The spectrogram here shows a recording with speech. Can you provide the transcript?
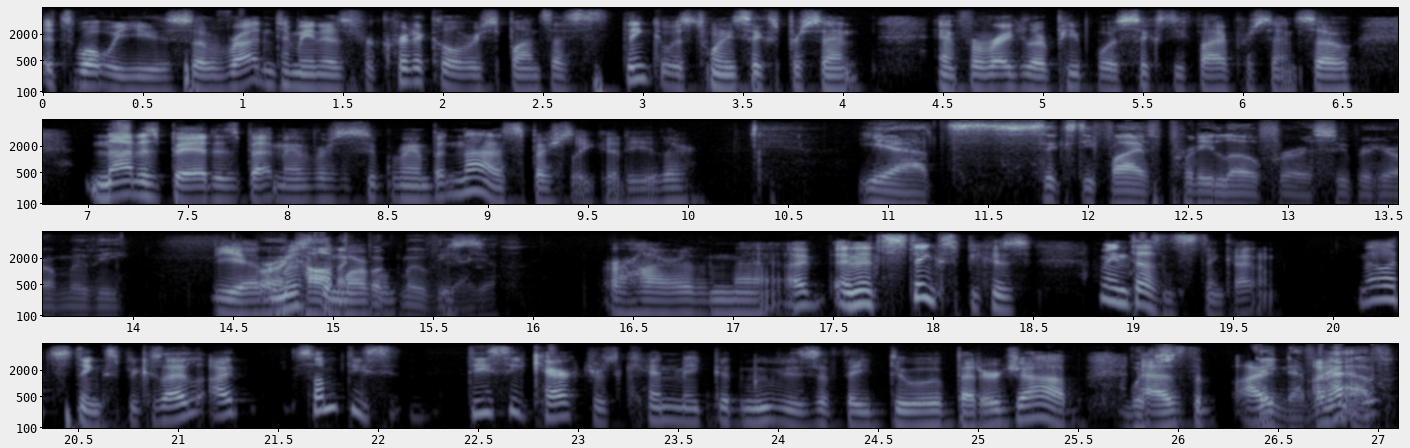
it's what we use. So Rotten Tomatoes for critical response, I think it was 26%, and for regular people was 65%. So not as bad as Batman versus Superman, but not especially good either. yeah, 65 is pretty low for a superhero movie Yeah, or a comic book movie, I guess. are higher than that, I, and it stinks because I mean, it doesn't stink. I don't. No, it stinks because I, I some DC, DC characters can make good movies if they do a better job. Which as the They I, never I- have.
